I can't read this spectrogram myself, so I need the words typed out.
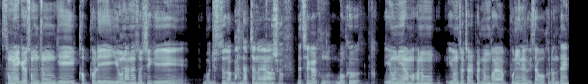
송혜교 송중기 커플이 이혼하는 소식이 뭐 뉴스가 막 났잖아요. 그렇죠. 근데 제가 뭐 그 이혼이야 뭐 하는 이혼 절차를 밟는 거야 본인의 의사고 그런데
